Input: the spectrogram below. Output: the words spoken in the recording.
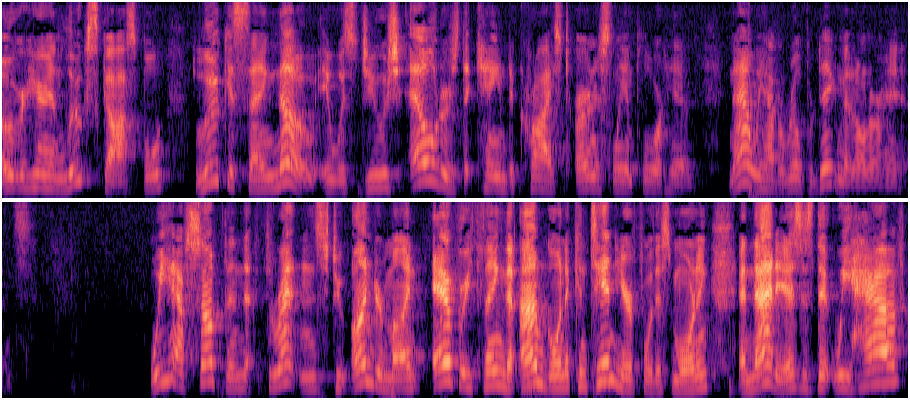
Over here in Luke's gospel, Luke is saying, no, it was Jewish elders that came to Christ, earnestly implored him. Now we have a real predicament on our hands we have something that threatens to undermine everything that I'm going to contend here for this morning, and that is, is that we have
